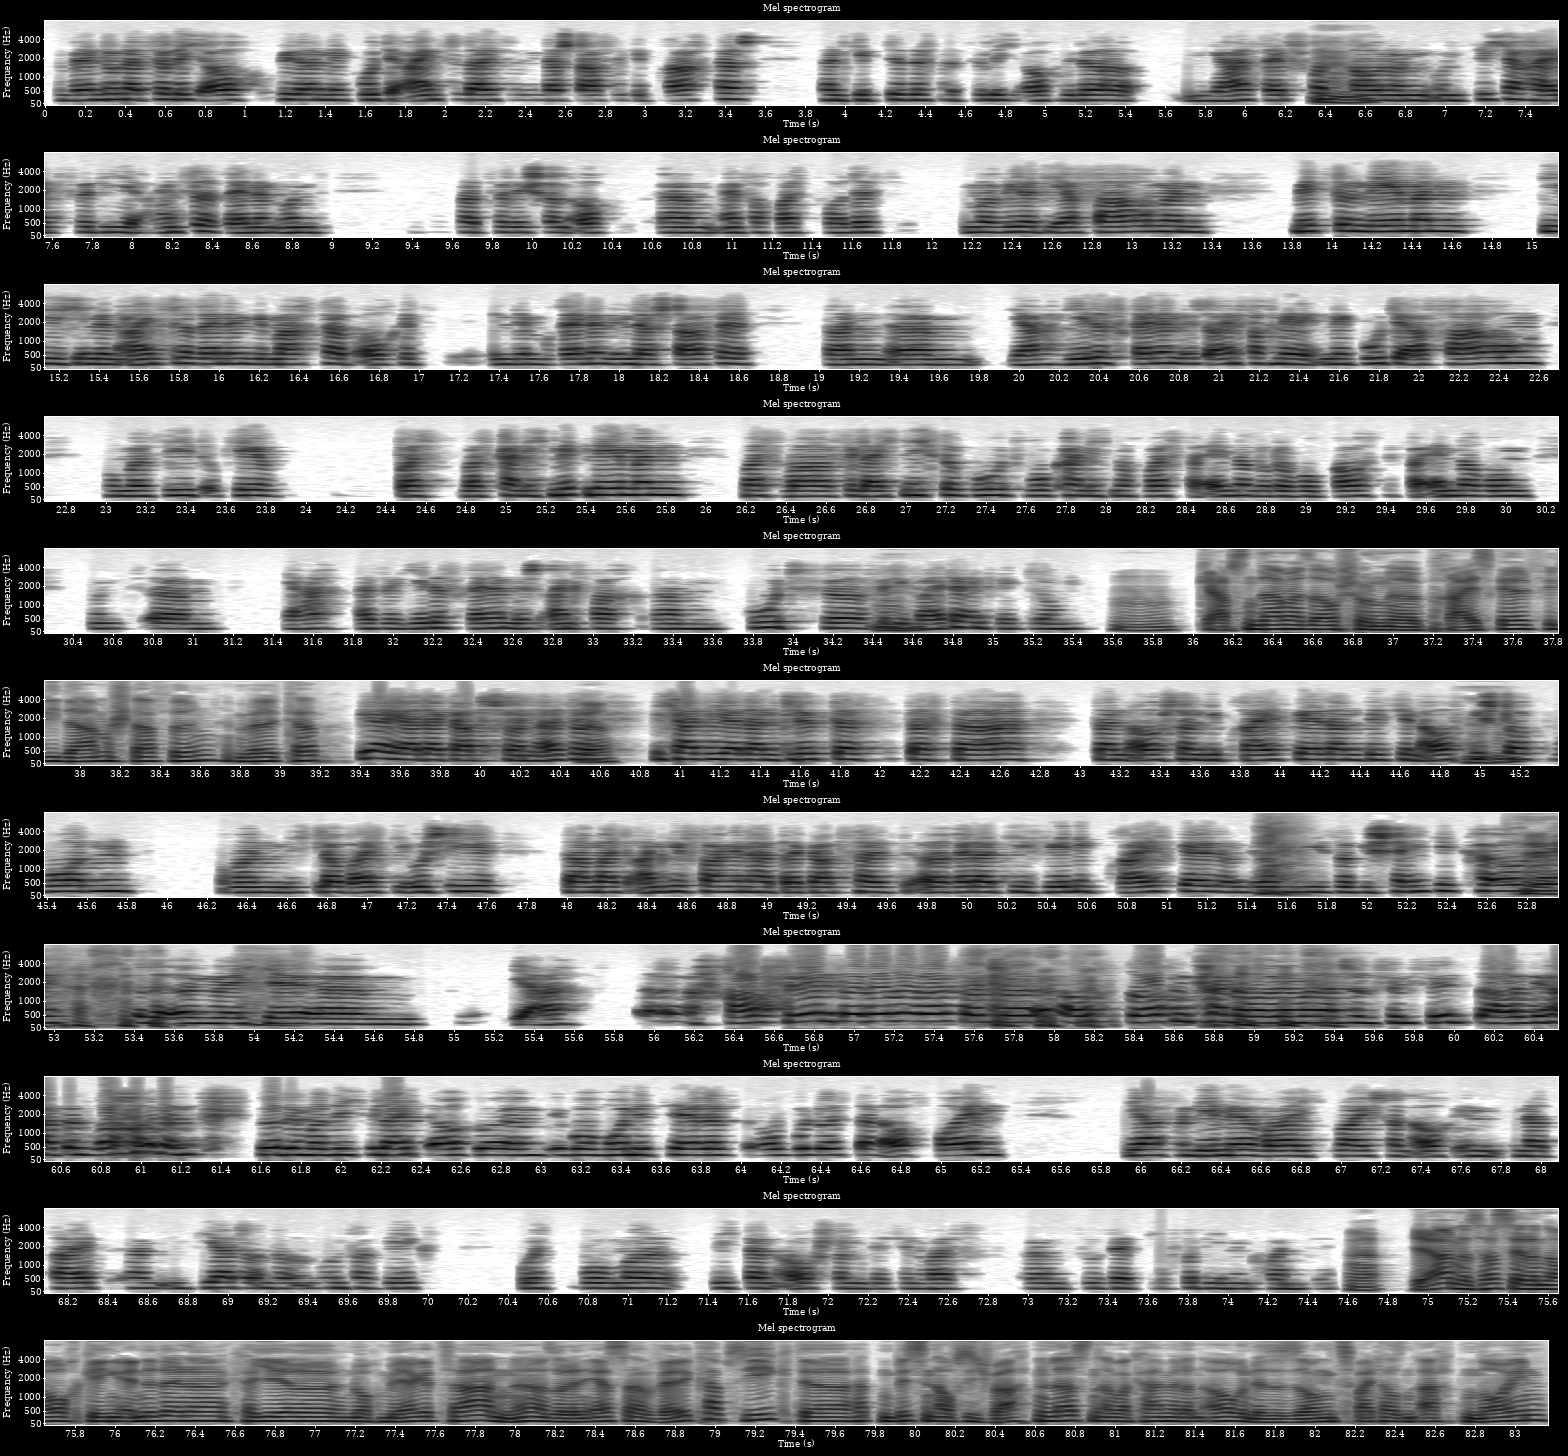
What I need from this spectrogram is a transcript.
Und wenn du natürlich auch wieder eine gute Einzelleistung in der Staffel gebracht hast, dann gibt dir das natürlich auch wieder ja, Selbstvertrauen mhm. und, und, Sicherheit für die Einzelrennen. Und das ist natürlich schon auch ähm, einfach was Tolles, immer wieder die Erfahrungen mitzunehmen, die ich in den Einzelrennen gemacht habe, auch jetzt in dem Rennen in der Staffel. Dann ähm, ja, jedes Rennen ist einfach eine, eine gute Erfahrung, wo man sieht, okay, was, was kann ich mitnehmen, was war vielleicht nicht so gut, wo kann ich noch was verändern oder wo brauchst du Veränderung. Und ähm, ja, also jedes Rennen ist einfach ähm, gut für, für mhm. die Weiterentwicklung. Mhm. Gab es denn damals auch schon äh, Preisgeld für die Damenstaffeln im Weltcup? Ja, ja, da gab es schon. Also ja. ich hatte ja dann Glück, dass, dass da dann auch schon die Preisgelder ein bisschen aufgestockt mhm. wurden. Und ich glaube, als die Uschi damals angefangen hat, da gab es halt äh, relativ wenig Preisgeld und irgendwie so Geschenkekörbe oder irgendwelche, ähm, ja, äh, Haarföhns oder sowas, was man auch brauchen kann. Aber wenn man dann schon fünf Föhns zu Hause hat, dann, braucht, dann würde man sich vielleicht auch ähm, über monetäres Obolus dann auch freuen. Ja, von dem her war ich, war ich schon auch in, in der Zeit ähm, im Biathlon unterwegs, wo, wo man sich dann auch schon ein bisschen was ähm, zusätzlich verdienen konnte. Ja. ja, und das hast du ja dann auch gegen Ende deiner Karriere noch mehr getan. Ne? Also dein erster Weltcupsieg, der hat ein bisschen auf sich warten lassen, aber kam ja dann auch in der Saison 2008-9.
